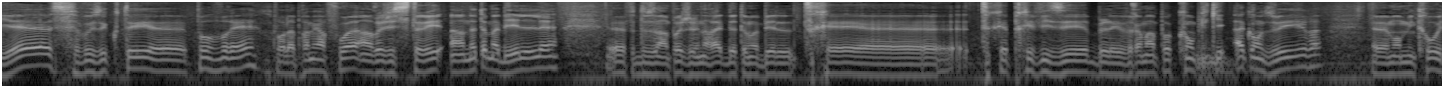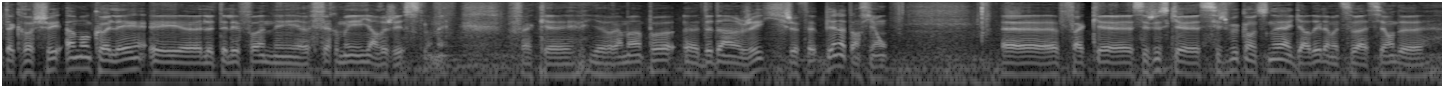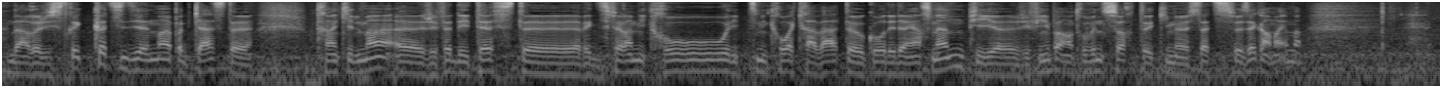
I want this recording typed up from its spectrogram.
Yes, vous écoutez euh, pour vrai, pour la première fois enregistré en automobile. Euh, Faites-vous en pas, j'ai une raide d'automobile très euh, très prévisible et vraiment pas compliqué à conduire. Euh, mon micro est accroché à mon collet et le téléphone est fermé, il enregistre. Mais fait que il y a vraiment pas de danger. Je fais bien attention. Euh, fait que c'est juste que si je veux continuer à garder la motivation de, d'enregistrer quotidiennement un podcast, euh, tranquillement, euh, j'ai fait des tests euh, avec différents micros, des petits micros à cravate euh, au cours des dernières semaines, puis euh, j'ai fini par en trouver une sorte qui me satisfaisait quand même.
